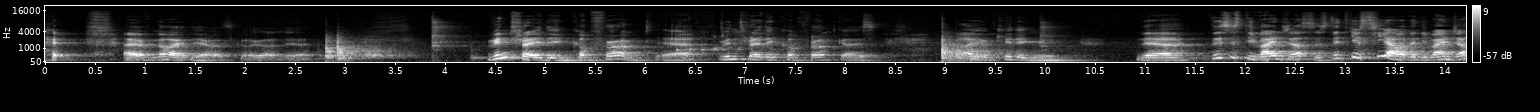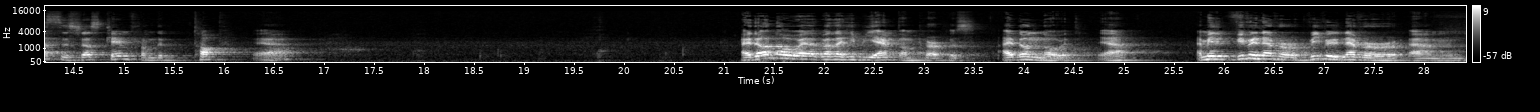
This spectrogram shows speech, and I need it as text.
I, have no idea what's going on here. Wind trading confirmed, yeah. Wind trading confirmed, guys. Are you kidding me? Yeah, this is divine justice. Did you see how the divine justice just came from the top? Yeah. I don't know whether he BM'd on purpose. I don't know it. Yeah. I mean, we will never, we will never, um,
